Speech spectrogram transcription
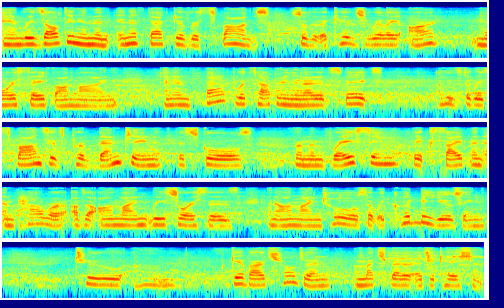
and resulting in an ineffective response so that the kids really aren't more safe online. And in fact, what's happening in the United States is the response is preventing the schools from embracing the excitement and power of the online resources and online tools that we could be using to um, give our children a much better education.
